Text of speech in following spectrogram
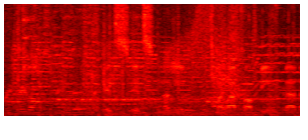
Frame rate on the screen there. It's it's me. It's my laptop being bad.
